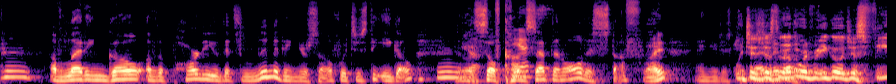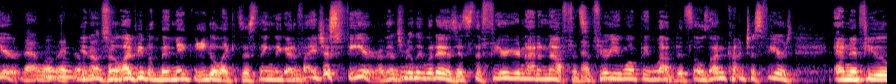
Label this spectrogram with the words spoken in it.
Mm-hmm. of letting go of the part of you that's limiting yourself, which is the ego, Mm. Yeah. self concept, and all this stuff, right? And you just Which is just it go. another word for ego, just fear. That- well, it- you know, so a lot of people they make the ego like it's this thing they got to fight. It's just fear. That's really what it is. It's the fear you're not enough. It's the fear you won't be loved. It's those unconscious fears. And if you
